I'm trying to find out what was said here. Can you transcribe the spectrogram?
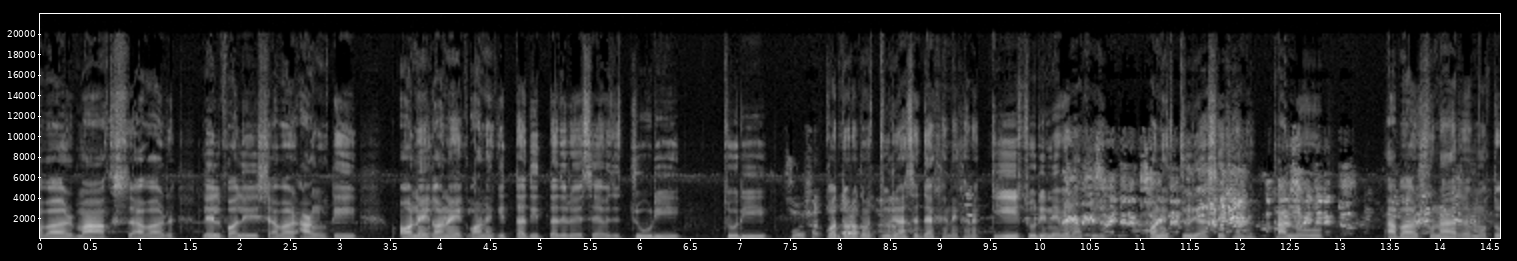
আবার মাস্ক আবার লেল পলিশ আবার আংটি অনেক অনেক অনেক ইত্যাদি ইত্যাদি রয়েছে। এবার যে চুড়ি চুড়ি কত রকমের চুড়ি আছে দেখেন এখানে। কি চুড়ি নেবেন আপনি? অনেক চুড়ি আছে এখানে। কালো আবার সোনার মতো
